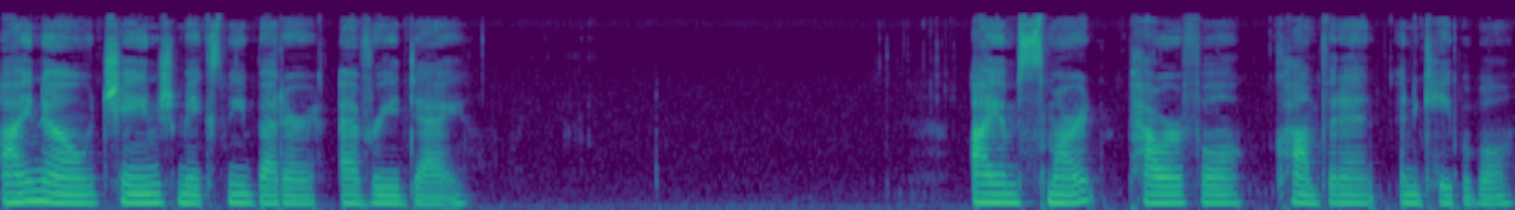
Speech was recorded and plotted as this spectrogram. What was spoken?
I know change makes me better every day. I am smart, powerful, confident, and capable.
